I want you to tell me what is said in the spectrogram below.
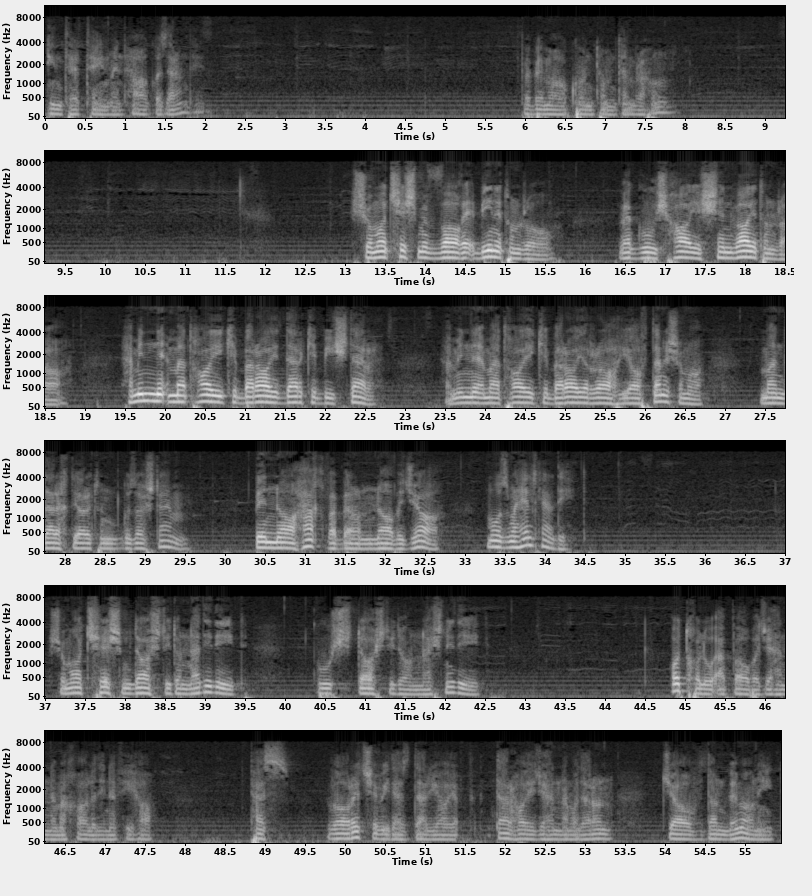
اینترتینمنت ها گذراندید. و به ما کنتم تمرهون شما چشم واقع بینتون رو و گوشهای شنوایتون را همین نعمت هایی که برای درک بیشتر همین نعمت هایی که برای راه یافتن شما من در اختیارتون گذاشتم به ناحق و به نابجا مزمحل کردید. شما چشم داشتید و ندیدید گوش داشتید و نشنیدید. ادخلوا ابواب جهنم خالدین فیها. پس وارد شوید از دریای درهای جهنم و در آن جاودان بمانید.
